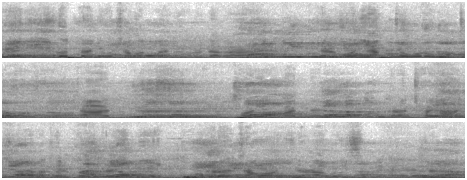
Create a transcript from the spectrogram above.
괜히 이것도 아니고 저것도 아니고 그러다가 결국은 양쪽으로부터 다그 버림받는 그런 처형한 시대가 될 것이다. 이미 그런 상황이 일어나고 있습니다. 그래서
